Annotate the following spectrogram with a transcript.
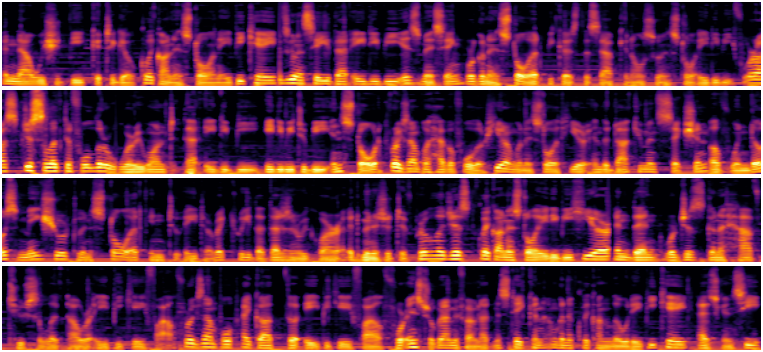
and now we should be good to go. Click on install an APK. It's going to say that ADB is missing. We're going to install it because this app can also install ADB for us. Just select a folder where you want that ADB, ADB to be installed. For example, I have a folder here. I'm going to install it here in the documents section of Windows. Make sure to install it into a directory that doesn't require administrative privileges. Click on install ADB here, and then we're just going to have to select our APK file. For example, I got the APK file for Instagram if I'm not mistaken, I'm gonna click on load APK. As you can see,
